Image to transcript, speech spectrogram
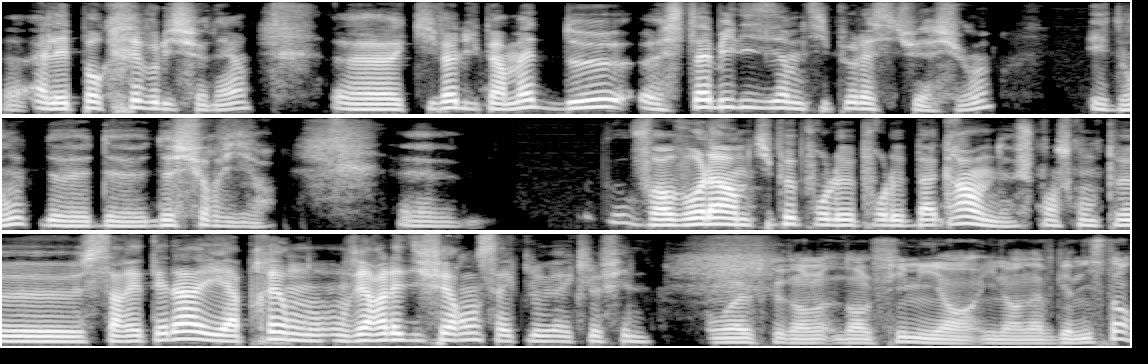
à l'époque révolutionnaire, qui va lui permettre de, stabiliser un petit peu la situation et donc de de de survivre. Voilà un petit peu pour le pour le background. Je pense qu'on peut s'arrêter là et après on on verra les différences avec le avec le film. Ouais, parce que dans le dans le film, il est en il est en Afghanistan.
